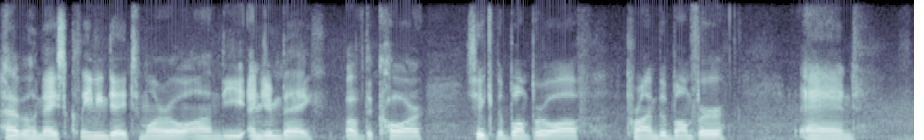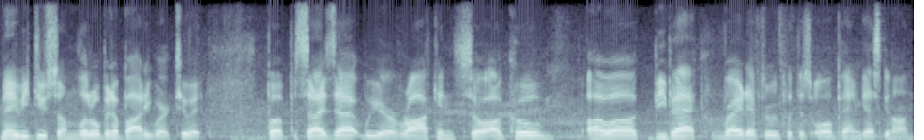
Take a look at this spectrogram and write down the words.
have a nice cleaning day tomorrow on the engine bay of the car, take the bumper off, prime the bumper, and maybe do some little bit of body work to it. But besides that, we are rocking. So I'll go. I'll uh, be back right after we put this oil pan gasket on.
